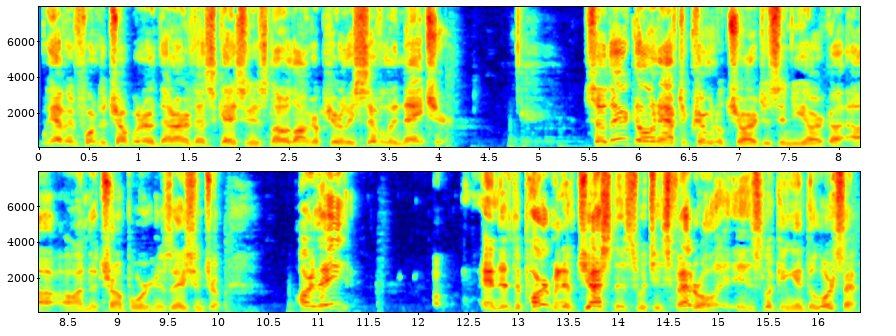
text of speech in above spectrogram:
Uh, we have informed the Trump winner that our investigation is no longer purely civil in nature. So they're going after criminal charges in New York uh, uh, on the Trump organization. Are they? And the Department of Justice, which is federal, is looking into Lordstown.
